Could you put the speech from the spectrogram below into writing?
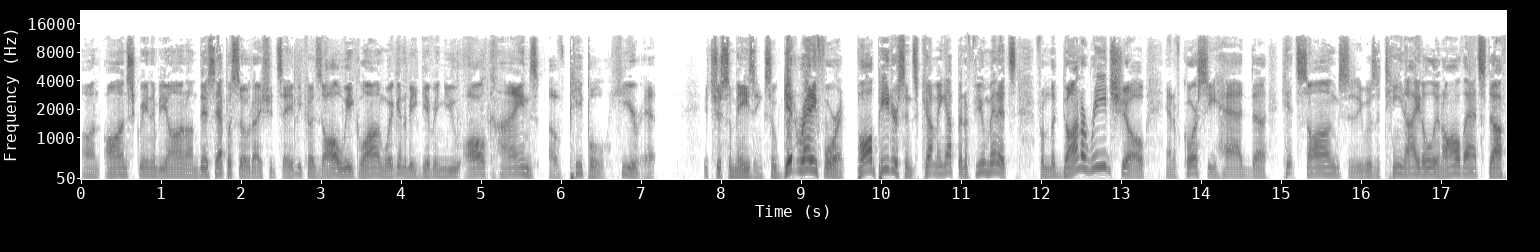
on On Screen and Beyond on this episode, I should say, because all week long we're going to be giving you all kinds of people here at it's just amazing. So get ready for it. Paul Petersen's coming up in a few minutes from the Donna Reed Show. And of course, he had uh, hit songs, he was a teen idol, and all that stuff.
